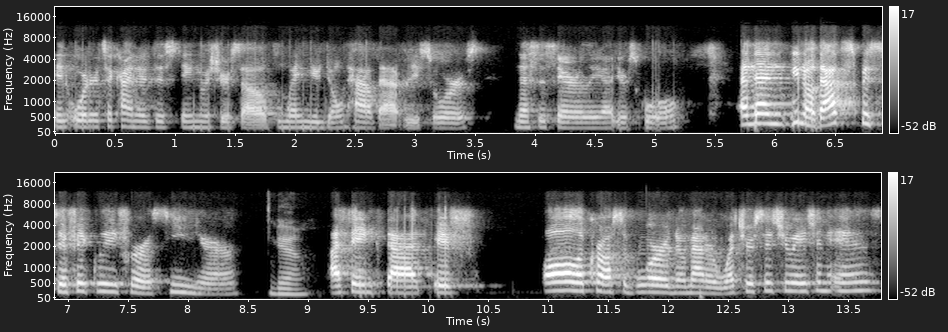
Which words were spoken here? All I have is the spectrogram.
in order to kind of distinguish yourself when you don't have that resource necessarily at your school. And then, you know, that's specifically for a senior. Yeah. I think that if all across the board, no matter what your situation is,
